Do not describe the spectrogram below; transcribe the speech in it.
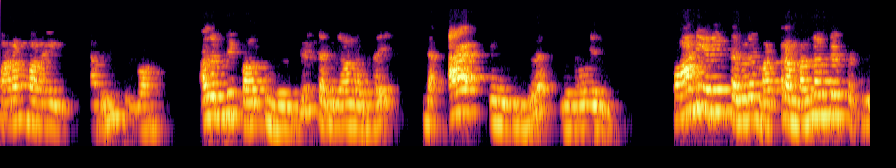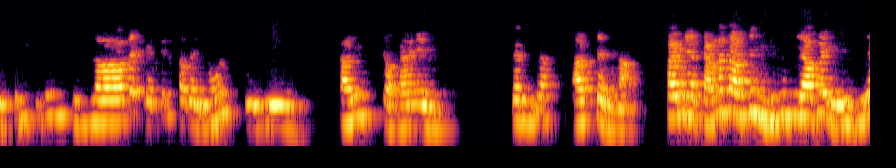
பரம்பரை அப்படின்னு சொல்லுவாங்க. அதன்படி பார்க்கும்போது சரியான முறை இந்த அ என்கின்ற விடை பாண்டியரை தவிர மற்ற மன்னர்கள் பற்றிய குறிப்புகள் இல்லாத எதிர்கதை நூல் இது. கலித்தொகை சரிங்களா? அடுத்ததுதான் கவிஞர் கண்ணதாசன் இறுதியாக எழுதிய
